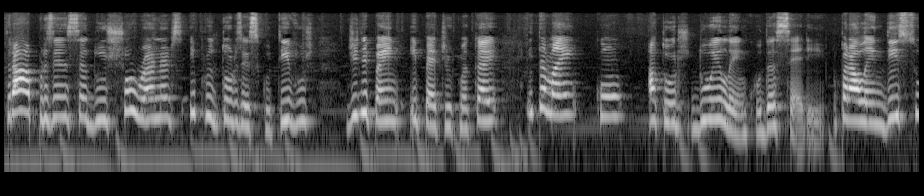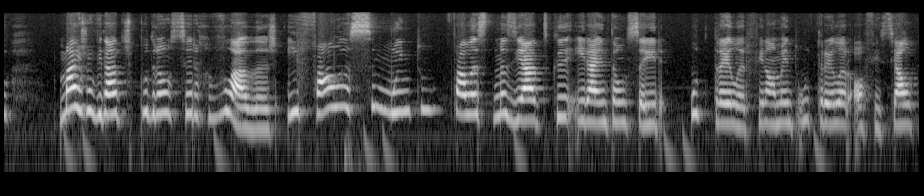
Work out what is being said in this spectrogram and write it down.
terá a presença dos showrunners e produtores executivos G.D. Payne e Patrick McKay e também com atores do elenco da série. Para além disso, mais novidades poderão ser reveladas e fala-se muito, fala-se demasiado que irá então sair o trailer, finalmente o trailer oficial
